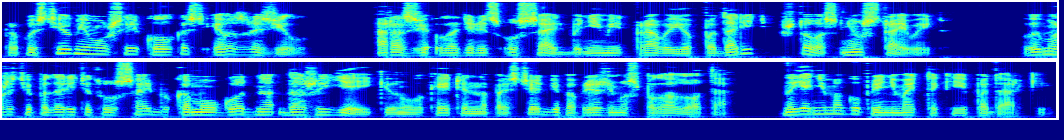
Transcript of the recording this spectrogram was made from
Пропустив мимо ушей колкость, я возразил. А разве владелец усадьбы не имеет права ее подарить? Что вас не устраивает? Вы можете подарить эту усадьбу кому угодно, даже ей, кивнул Кейтлин на постель, где по-прежнему спала Лота. Но я не могу принимать такие подарки.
